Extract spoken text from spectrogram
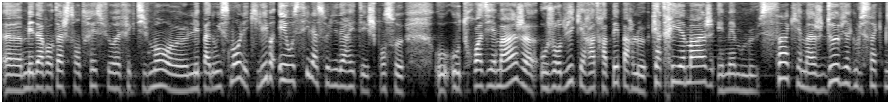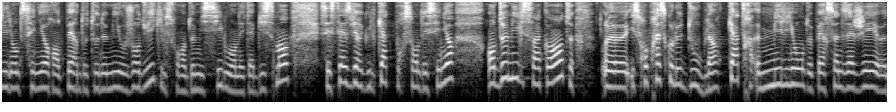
mais davantage centrée sur effectivement l'épanouissement, l'équilibre et aussi la solidarité. Je pense trois troisième âge aujourd'hui qui est rattrapé par le quatrième âge et même le cinquième âge. 2,5 millions de seniors en perte d'autonomie aujourd'hui, qu'ils soient en domicile ou en établissement. C'est 16,4% des seniors. En 2050, euh, ils seront presque le double, hein, 4 millions de personnes âgées euh,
